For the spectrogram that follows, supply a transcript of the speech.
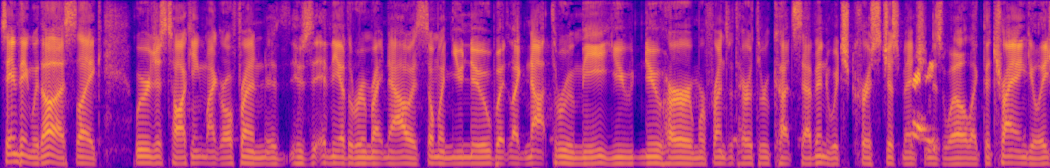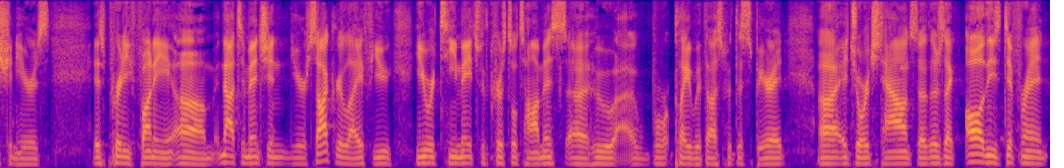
Same thing with us. Like we were just talking, my girlfriend is- who's in the other room right now is someone you knew, but like not through me. You knew her and we're friends with her through Cut Seven, which Chris just mentioned as well. Like the triangulation here is is pretty funny. Um, not to mention your soccer life. You you were teammates with Crystal Thomas, uh, who uh, played with us with the Spirit uh, at Georgetown. So there's like all these different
